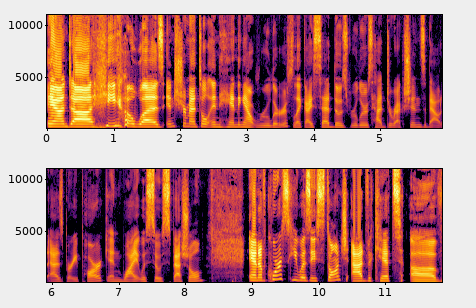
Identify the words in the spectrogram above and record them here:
And uh, he was instrumental in handing out rulers. Like I said, those rulers had directions about Asbury Park and why it was so special. And of course, he was a staunch advocate of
